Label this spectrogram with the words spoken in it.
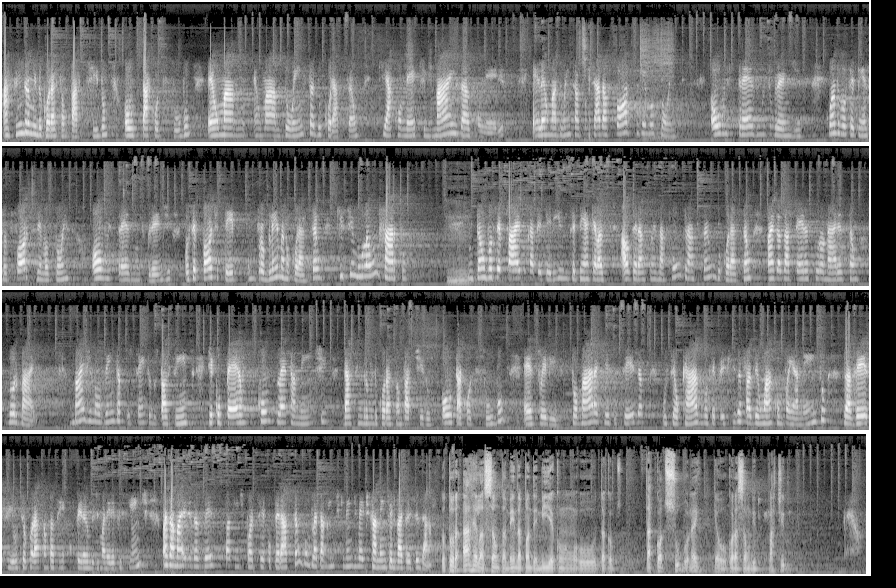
A síndrome do coração partido, ou Takotsubo, é uma, é uma doença do coração que acomete mais as mulheres. Ela é uma doença associada a fortes emoções ou um estresse muito grande. Quando você tem essas fortes emoções ou um estresse muito grande, você pode ter um problema no coração que simula um infarto. Hum. Então você faz o cateterismo, você tem aquelas alterações na contração do coração, mas as artérias coronárias são normais. Mais de 90% dos pacientes recuperam completamente da síndrome do coração partido ou Takotsubo. É, Sueli, tomara que esse seja o seu caso, você precisa fazer um acompanhamento para ver se o seu coração está se recuperando de maneira eficiente, mas a maioria das vezes o paciente pode se recuperar tão completamente que nem de medicamento ele vai precisar. Doutora, há relação também da pandemia com o Takotsubo, né, que é o coração partido?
